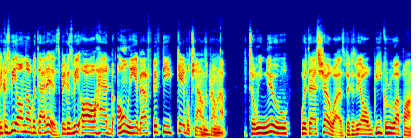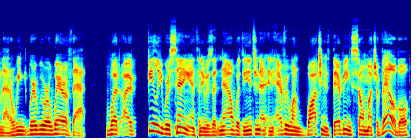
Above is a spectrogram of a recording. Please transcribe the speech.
because we all know what that is because we all had only about 50 cable channels Mm-hmm. growing up, so we knew what that show was because we all we grew up on that or we where we were aware of that. What I feel you were saying, Anthony, was that now with the internet and everyone watching, there being so much available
